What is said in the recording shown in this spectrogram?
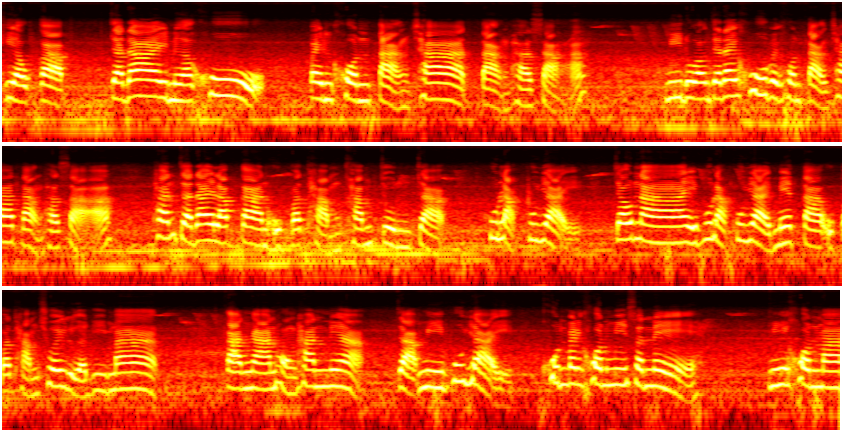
เกี่ยวกับจะได้เนื้อคู่ เป็นคนต่างชาติต่างภาษา มีดวงจะได้คู่เป็นคนต่างชาติต่างภาษา ท่านจะได้รับการอุปถัมภ์ค้ำจุนจากผู้หลักผู้ใหญ่ เจ้านายผู้หลักผู้ใหญ่เมตตาอุปถัมภ์ช่วยเหลือดีมาก การงานของท่านเนี่ยจะมีผู้ใหญ่ คุณเป็นคนมีเสน่ห์มีคนมา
